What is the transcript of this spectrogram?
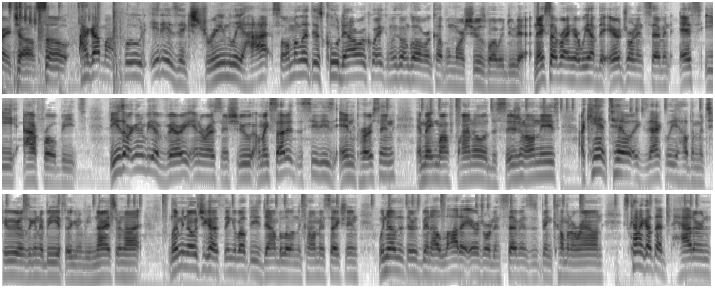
right y'all. So i got my food. It is extremely hot. So i'm gonna let this cool down real quick and we're gonna go over a couple more shoes while we do that. Next up right here we have the air jordan 7 se afro beats. These are going to be a very interesting shoe. I'm excited to see these in person and make my final decision on these. I can't tell exactly how the materials are going to be if they're going to be nice or not. Let me know what you guys think about these down below in the comment section. We know that there's been a lot of air jordan 7s that's been coming around. It's kind of got that pattern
